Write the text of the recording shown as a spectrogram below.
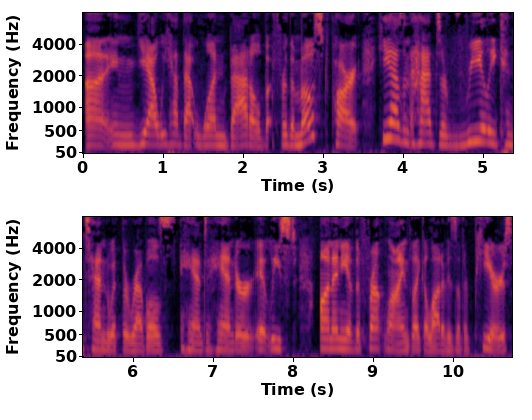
Uh, and yeah, we had that one battle, but for the most part, he hasn't had to really contend with the rebels hand to hand, or at least on any of the front lines like a lot of his other peers.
